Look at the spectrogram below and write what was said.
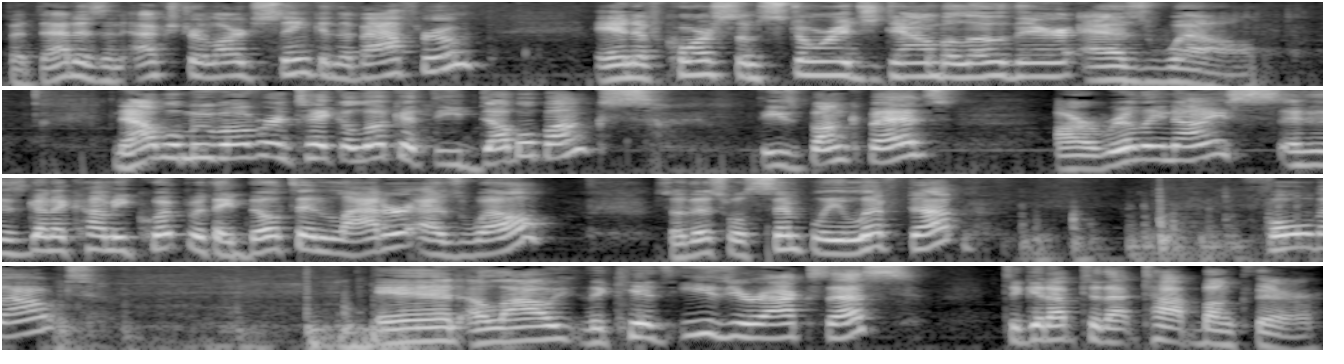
but that is an extra large sink in the bathroom. And of course, some storage down below there as well. Now we'll move over and take a look at the double bunks. These bunk beds are really nice. It is going to come equipped with a built-in ladder as well. So this will simply lift up, fold out, and allow the kids easier access to get up to that top bunk there.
